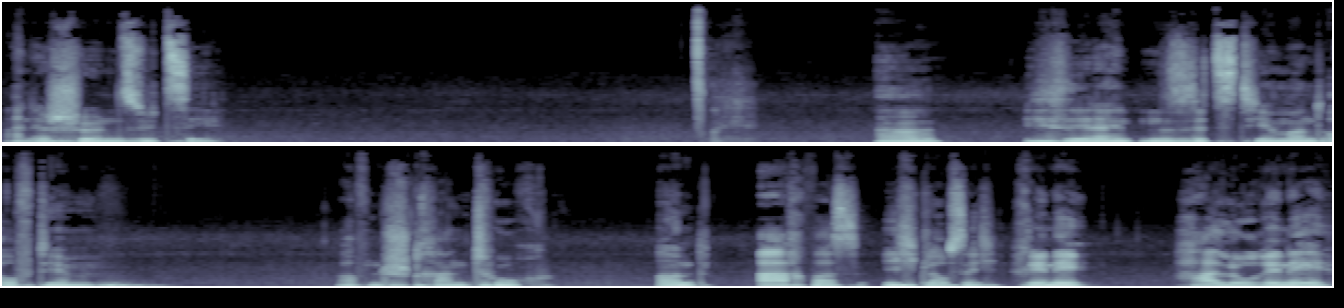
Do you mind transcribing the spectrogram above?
an der schönen Südsee. Ah, ich sehe da hinten sitzt jemand auf dem, auf dem Strandtuch und ach was, ich glaub's nicht. René. Hallo René,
